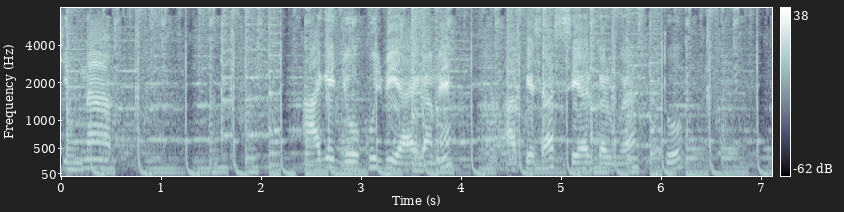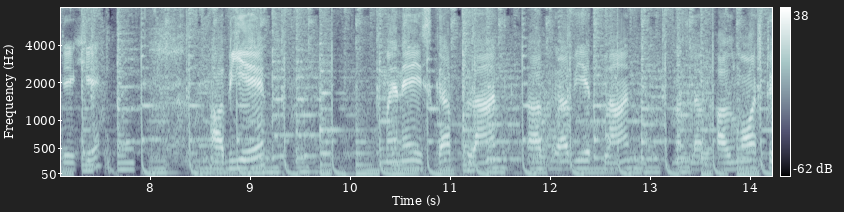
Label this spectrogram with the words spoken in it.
कितना आगे जो कुछ भी आएगा मैं आपके साथ शेयर करूँगा। तो देखिए, अब ये मैंने इसका प्लान अब अब ये प्लान मतलब ऑलमोस्ट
